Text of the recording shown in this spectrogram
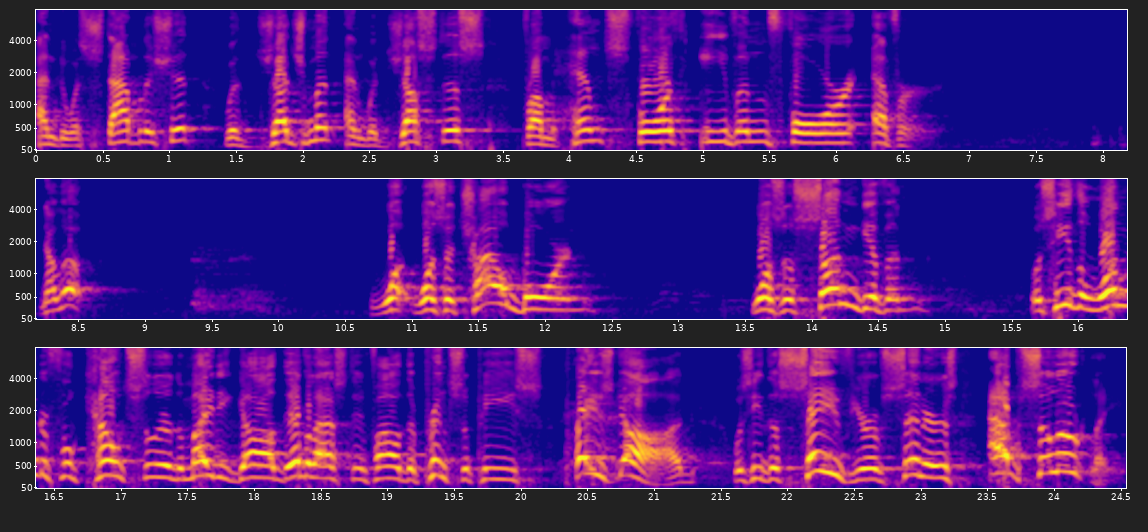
and to establish it with judgment and with justice from henceforth even forever. Now look, what was a child born, was a son given, was he the wonderful counselor, the mighty God, the everlasting Father, the Prince of Peace? Praise God. Was he the Savior of sinners? Absolutely.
